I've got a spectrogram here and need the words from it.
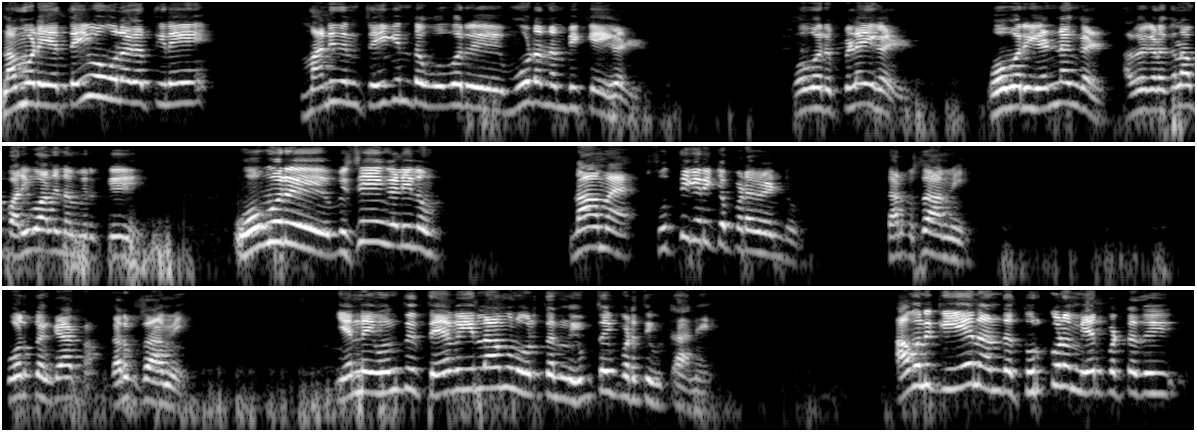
நம்முடைய தெய்வ உலகத்திலே மனிதன் செய்கின்ற ஒவ்வொரு மூட நம்பிக்கைகள் ஒவ்வொரு பிழைகள் ஒவ்வொரு எண்ணங்கள் அவைகளுக்கெல்லாம் பரிபாலனம் இருக்குது ஒவ்வொரு விஷயங்களிலும் நாம சுத்திகரிக்கப்பட வேண்டும். கருப்பசாமி. ஒருத்தன் கேட்கான் கருப்பசாமி என்னை வந்து தேவையில்லாமல் ஒருத்தன் இம்சைப்படுத்தி விட்டானே அவனுக்கு ஏன் அந்த துர்க்குணம் ஏற்பட்டது?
